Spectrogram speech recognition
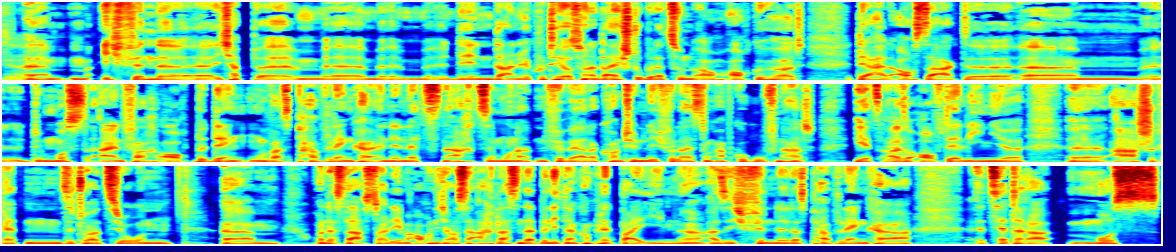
Ja. Ähm, ich finde, äh, ich habe ähm, äh, den Daniel Koteus von der Deichstube dazu auch, auch gehört, der halt auch sagte, ähm, du musst einfach auch bedenken, was Pavlenka in den letzten 18 Monaten für Werder kontinuierlich für Leistung abgerufen hat. Jetzt also ja. auf der Linie, äh, Arschretten-Situationen. Ähm, und das darfst du halt eben auch nicht außer Acht lassen. Da bin ich dann komplett bei ihm. Ne? Also ich finde, dass Pavlenka etc. muss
